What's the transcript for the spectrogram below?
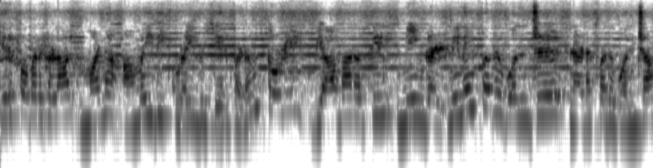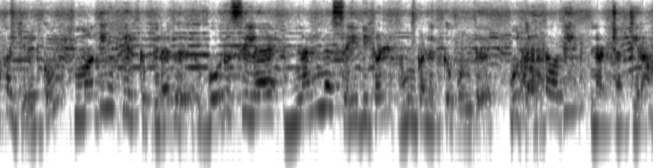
இருப்பவர்களால் மன அமைதி குறைவு ஏற்படும். தொழில் வியாபாரத்தில் நீங்கள் நினைப்பது ஒன்று நடப்பது ஒன்றாக இருக்கும். மதியத்திற்கு பிறகு ஒரு சில நல்ல செய்திகள் உங்களுக்கு உண்டு. உத்தரட்டாதி நட்சத்திரம்.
